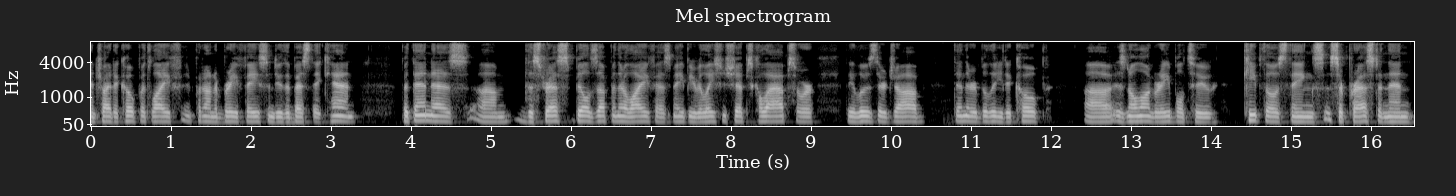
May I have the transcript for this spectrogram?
and try to cope with life and put on a brave face and do the best they can. But then, as um, the stress builds up in their life, as maybe relationships collapse or they lose their job, then their ability to cope uh, is no longer able to keep those things suppressed, and then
